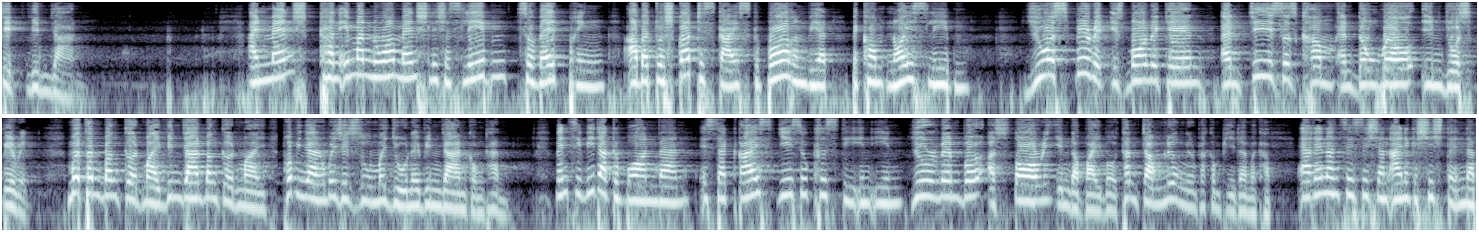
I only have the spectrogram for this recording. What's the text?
จิตวิญญาณ Ein Mensch kann immer nur menschliches Leben zur Welt bringen, aber durch Gottes Geist geboren wird, bekommt neues Leben. Your spirit is born again and Jesus come and dwell in your spirit เมื่อท่านบังเกิดใหม่วิญญาณบังเกิดใหม่พระวิญญาณของพระเยซูมาอยู่ในวิญญาณของท่าน Wenn sie wiedergeboren werden, ist der Geist Jesu Christi in ihnen. You remember a story in the Bible ท่านจำเรื่องหนึ่งพระคัมภีร์ได้ไหมครับ Erinnern Sie sich an eine Geschichte in der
